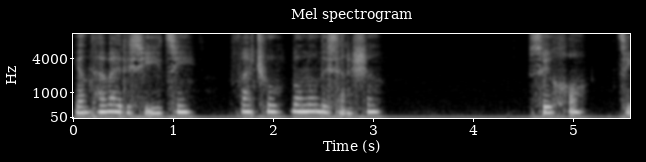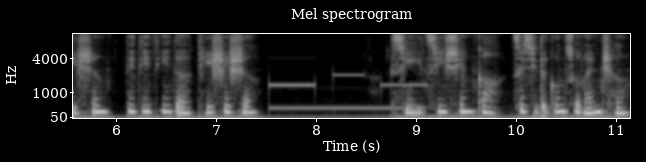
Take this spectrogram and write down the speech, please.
阳台外的洗衣机发出隆隆的响声，随后几声滴滴滴的提示声。洗衣机宣告自己的工作完成。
